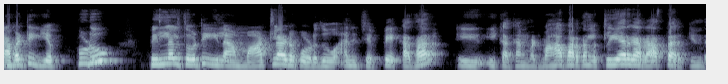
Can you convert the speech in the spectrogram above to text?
కాబట్టి ఎప్పుడు పిల్లలతోటి ఇలా మాట్లాడకూడదు అని చెప్పే కథ ఈ ఈ కథ అనమాట మహాభారతంలో క్లియర్గా రాస్తారు కింద.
